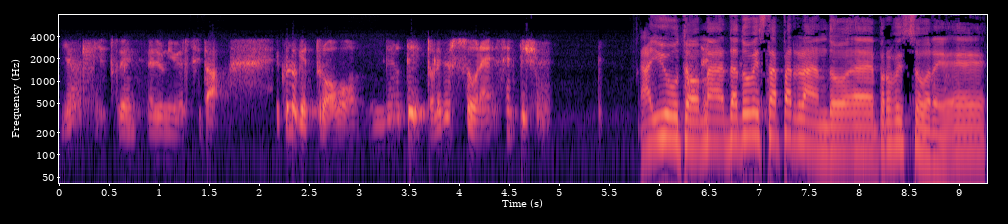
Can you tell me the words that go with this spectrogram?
gli studenti nelle università. E quello che trovo, vi ho detto, le persone semplicemente... Aiuto, ma da dove sta parlando, eh, professore? Eh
